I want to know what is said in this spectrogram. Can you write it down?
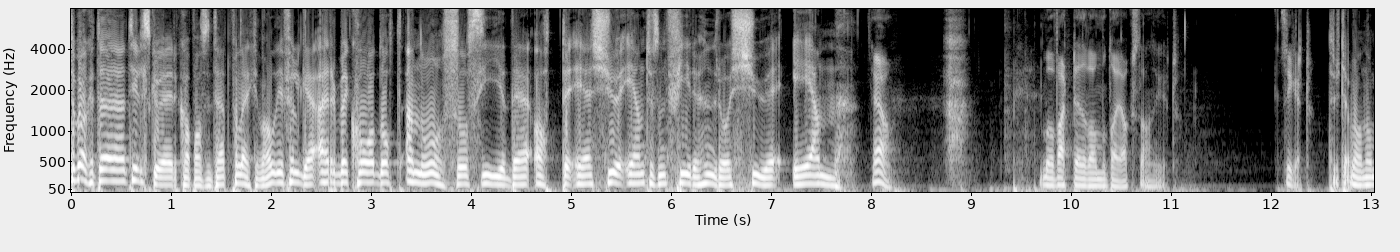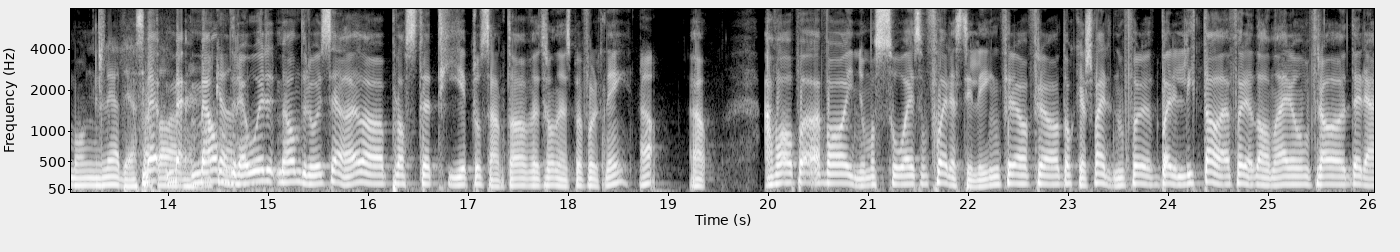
Tilbake til tilskuerkapasitet på Lerkendal. Ifølge rbk.no så sier det at det er 21 421. Ja. Det må ha vært det det var mot Ajax, da, sikkert. Sikkert. Tror ikke det var noen mange ledige setter seter. med, med, med, okay. andre ord, med andre ord så er det da plass til 10% av Trondheims befolkning. Ja. Ja. Jeg var, på, jeg var innom og så ei sånn forestilling fra, fra deres verden, for, bare litt av det forrige dagen her, fra dere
